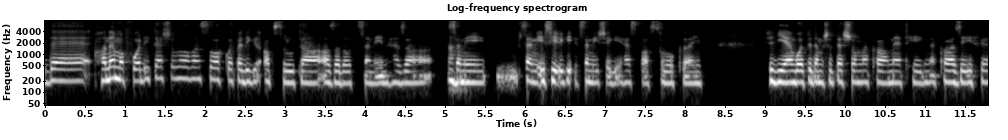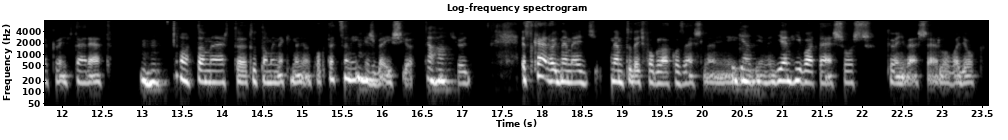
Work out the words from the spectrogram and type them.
De ha nem a fordításról van szó, akkor pedig abszolút az adott személyhez, a személy, személyiség, személyiségéhez passzoló könyv. Egy ilyen volt például most a tesomnak, a Matt Hague-nek az éjfél könyvtárát uh-huh. adta, mert tudtam, hogy neki nagyon fog tetszeni, uh-huh. és be is jött. Aha. Úgyhogy ez kár, hogy nem, egy, nem tud egy foglalkozás lenni. Igen. Én egy ilyen hivatásos könyvvásárló vagyok.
